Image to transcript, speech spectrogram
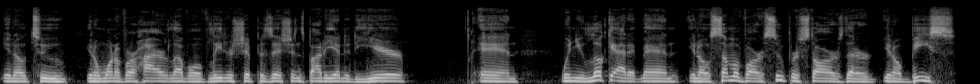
you know, to, you know, one of our higher level of leadership positions by the end of the year. And when you look at it, man, you know, some of our superstars that are, you know, beasts,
